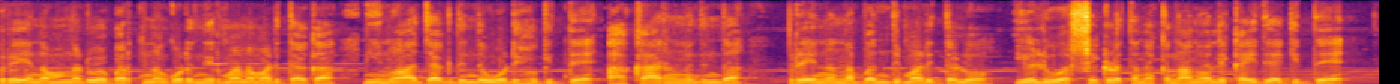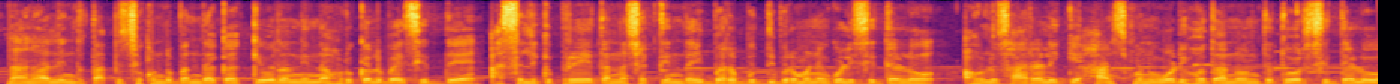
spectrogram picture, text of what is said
ಪ್ರೇಯ ನಮ್ಮ ನಡುವೆ ಬರ್ಫ್ನ ಗೋಡೆ ನಿರ್ಮಾಣ ಮಾಡಿದಾಗ ನೀನು ಆ ಜಾಗದಿಂದ ಓಡಿ ಹೋಗಿದ್ದೆ. ಆ ಕಾರಣದಿಂದ ಪ್ರೇಯ ನನ್ನ ಬಂದಿ ಮಾಡಿದ್ದಳು. ಏಳು ವರ್ಷಗಳ ತನಕ ನಾನು ಅಲ್ಲಿ ಕೈದಿಯಾಗಿದ್ದೆ. ನಾನು ಅಲ್ಲಿಂದ ತಪ್ಪಿಸಿಕೊಂಡು ಬಂದಾಗ ಕೇವಲ ನಿನ್ನ ಹುಡುಕಲು ಬಯಸಿದ್ದೆ. ಅಸಲಿಗೆ ಪ್ರೇ ತನ್ನ ಶಕ್ತಿಯಿಂದ ಇಬ್ಬರ ಬುದ್ಧಿ ಭ್ರಮಣೆಗೊಳಿಸಿದ್ದಳು. ಅವಳು ಸಾರಳಿಗೆ ಹಾನ್ಸ್ಮನ್ ಓಡಿ ಹೋದ ಅನ್ನುವಂತೆ ತೋರಿಸಿದ್ದಳು.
